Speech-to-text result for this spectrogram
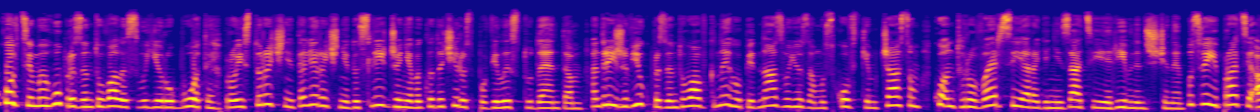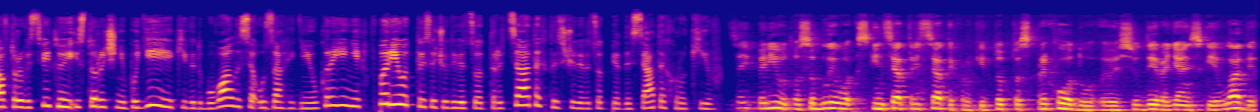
Науковці МЕГУ презентували свої роботи. Про історичні та ліричні дослідження викладачі розповіли студентам. Андрій Жив'юк презентував книгу під назвою «За московським часом. Контроверсія радянізації Рівненщини». У своїй праці автор висвітлює історичні події, які відбувалися у Західній Україні в період 1930-1950-х років. Цей період, особливо з кінця 30-х років, тобто з приходу е, сюди радянської влади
